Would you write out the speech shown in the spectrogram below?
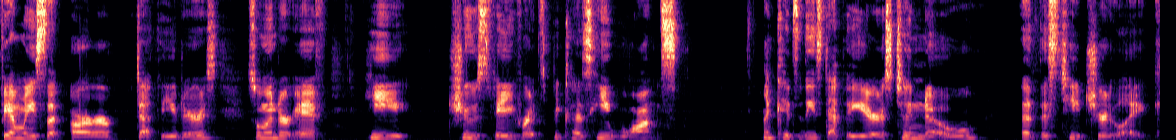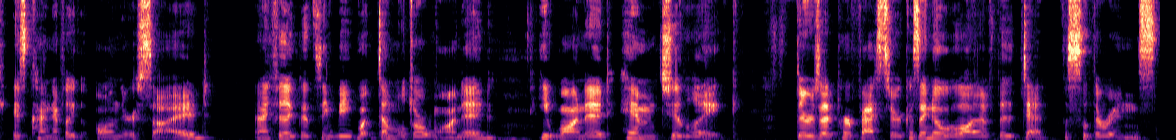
families that are Death Eaters. So I wonder if he choose favorites because he wants the kids of these Death Eaters to know that this teacher like is kind of like on their side. And I feel like that's maybe what Dumbledore wanted. He wanted him to like there's a professor because I know a lot of the dead the Slytherins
